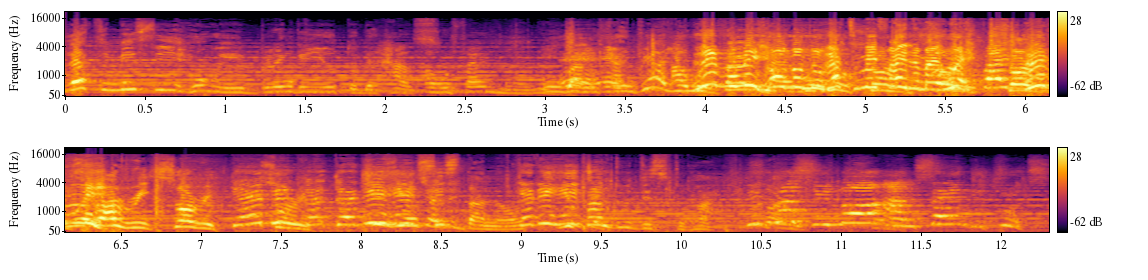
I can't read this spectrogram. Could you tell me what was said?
let me see who will bring you to the house. I will find my way. Eh, eh, I will Leave find me! my No, no, no, let me Sorry, find my sorry, way. Sorry, Leave me! sorry, sorry, Kedu- sorry. ke- kedu She's your sister now. You can't do this to her. Because you know I'm saying the truth.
